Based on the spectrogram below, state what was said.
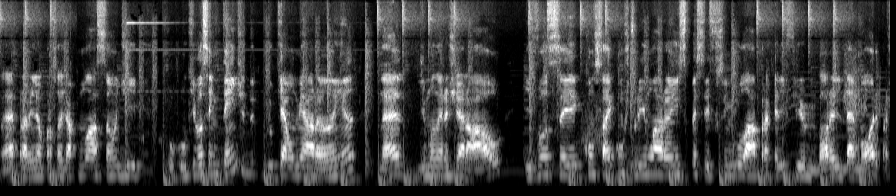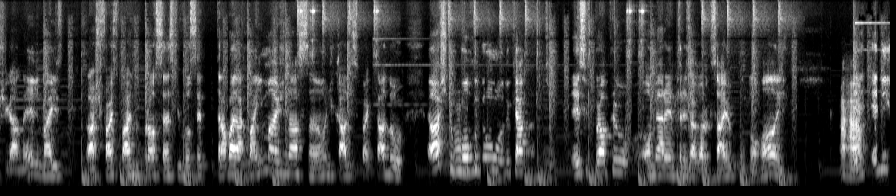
Né? Para mim, ele é um processo de acumulação de o, o que você entende do, do que é Homem-Aranha, né? De maneira geral, e você consegue construir um aranha específico, singular para aquele filme. Embora ele demore para chegar nele, mas eu acho que faz parte do processo de você trabalhar com a imaginação de cada espectador. Eu acho que um uhum. pouco do, do que a, esse próprio Homem-Aranha 3 agora que saiu com o Tom Holland, uhum. ele,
